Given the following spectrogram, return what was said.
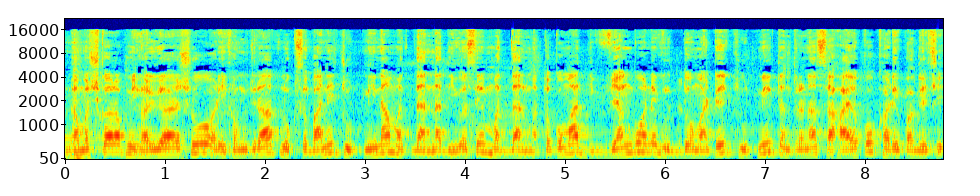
નમસ્કાર, આપ નિહાળી રહ્યા છો અડીખમ ગુજરાત લોકસભાની ચૂંટણીના મતદાનના દિવસે મતદાન મથકોમાં દિવ્યાંગો અને વૃદ્ધો માટે ચૂંટણી તંત્રના સહાયકો ખડે પગે છે.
